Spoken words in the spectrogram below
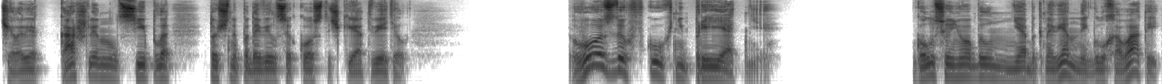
Человек кашлянул сипло, точно подавился косточкой и ответил. «Воздух в кухне приятнее». Голос у него был необыкновенный, глуховатый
